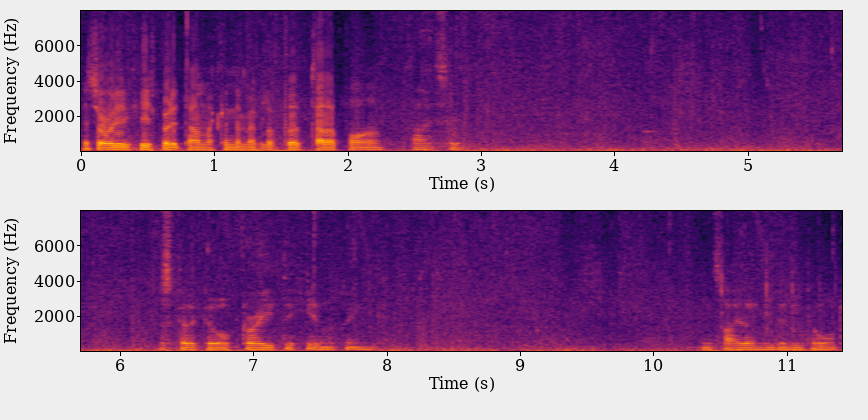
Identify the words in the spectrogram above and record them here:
It's already. He's put it down like in the middle of the teleporter. Oh, I see. Just gotta go upgrade the healing thing. Inside, I don't need any gold.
